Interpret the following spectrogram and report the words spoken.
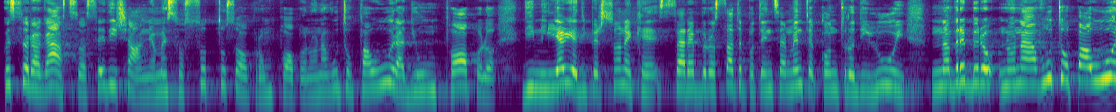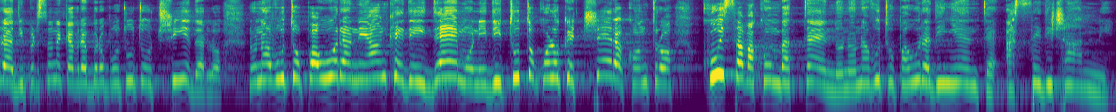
Questo ragazzo a 16 anni ha messo sottosopra un popolo, non ha avuto paura di un popolo, di migliaia di persone che sarebbero state potenzialmente contro di lui, non, non, ha avuto paura di persone che avrebbero potuto ucciderlo, non ha avuto paura neanche dei demoni, di tutto quello che c'era contro cui stava combattendo, non ha avuto paura di niente a 16 anni.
